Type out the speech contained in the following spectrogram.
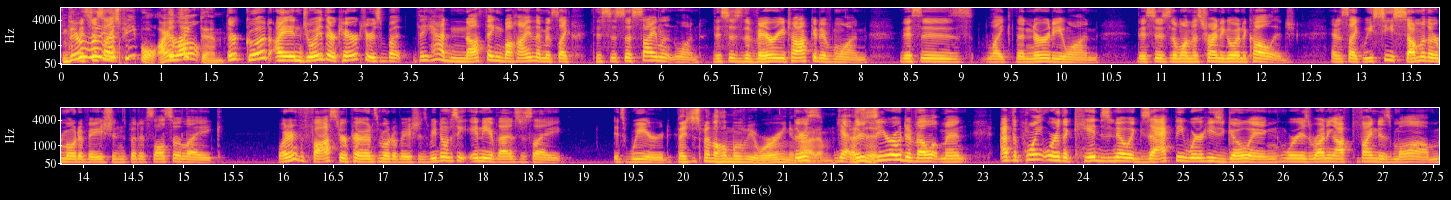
They're It's really just nice like, people. I like all- them. They're good. I enjoy their characters, but they had nothing behind them. It's like this is the silent one. This is the very talkative one. This is like the nerdy one. This is the one that's trying to go into college. And it's like we see some of their motivations, but it's also like what are the foster parents' motivations? We don't see any of that. It's just like it's weird. They just spend the whole movie worrying There's about him. yeah, That's there's it. zero development. At the point where the kids know exactly where he's going, where he's running off to find his mom,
